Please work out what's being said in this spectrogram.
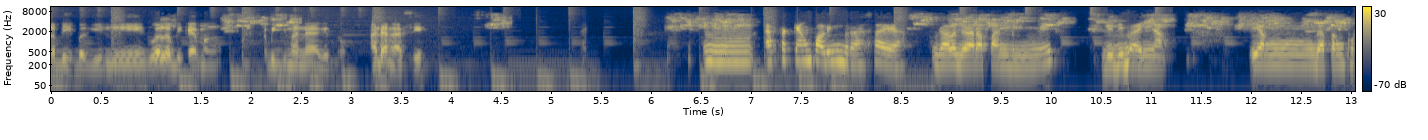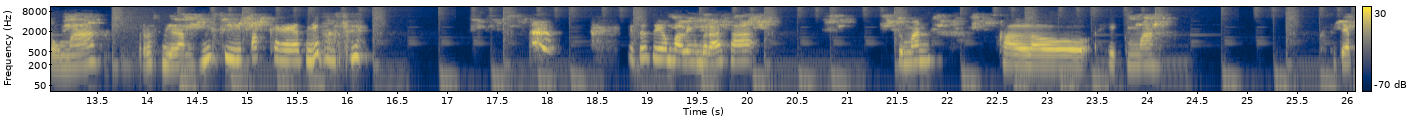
lebih begini gue lebih kayak emang lebih gimana gitu. Ada nggak sih? Hmm, efek yang paling berasa ya gara-gara pandemik jadi banyak yang datang ke rumah terus bilang misi paket gitu sih. Itu sih yang paling berasa. Cuman kalau hikmah setiap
